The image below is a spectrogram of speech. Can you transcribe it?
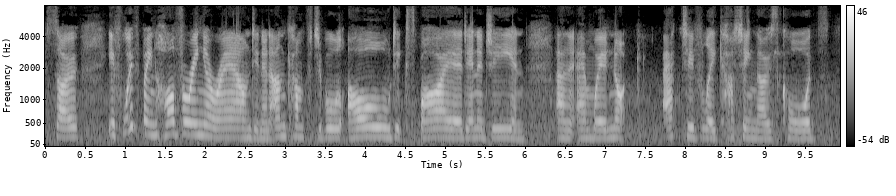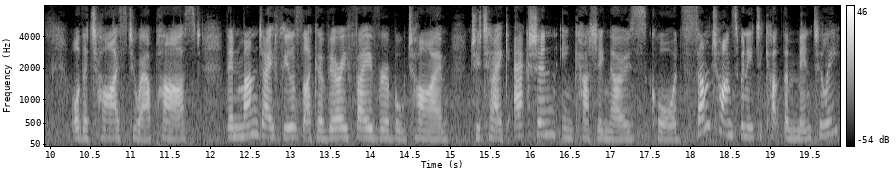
So, if we've been hovering around in an uncomfortable, old, expired energy and, and, and we're not actively cutting those cords, or the ties to our past, then Monday feels like a very favourable time to take action in cutting those cords. Sometimes we need to cut them mentally,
